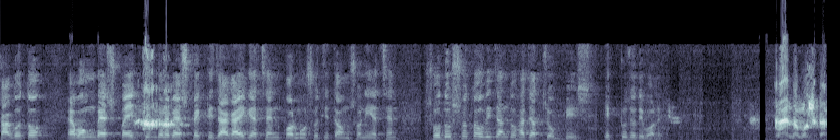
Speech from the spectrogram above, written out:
স্বাগত এবং বেশ কয়েকদিন ধরে বেশ কয়েকটি জায়গায় গেছেন, কর্মসূচিতে অংশ নিয়েছেন। সদস্যতা অভিযান দু একটু যদি বলেন। হ্যাঁ নমস্কার।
